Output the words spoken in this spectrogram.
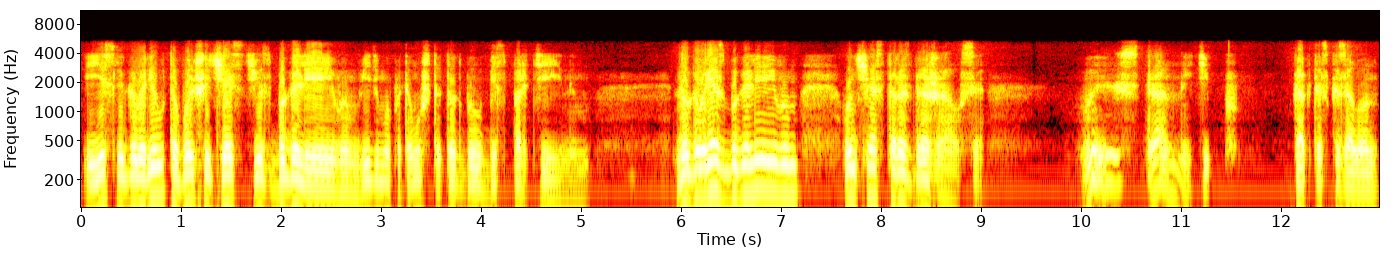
и если говорил, то большей частью с Боголеевым, видимо, потому что тот был беспартийным. Но говоря с Боголеевым, он часто раздражался. «Вы странный тип», — как-то сказал он.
